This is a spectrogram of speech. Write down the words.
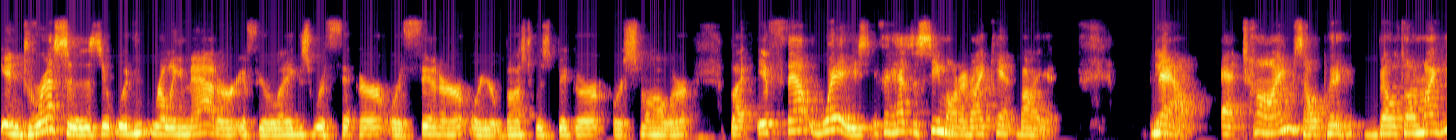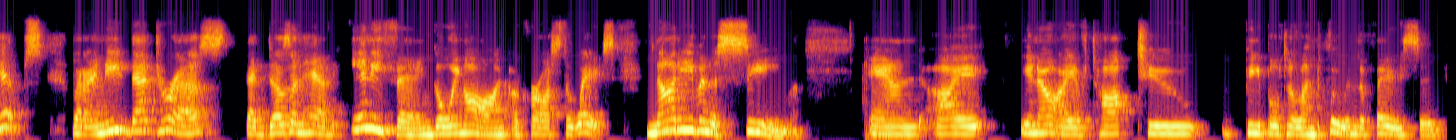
in dresses, it wouldn't really matter if your legs were thicker or thinner or your bust was bigger or smaller. But if that waist, if it has a seam on it, I can't buy it. Yeah. Now, at times, I'll put a belt on my hips, but I need that dress that doesn't have anything going on across the waist, not even a seam. And I, you know, I have talked to people till I'm blue in the face and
